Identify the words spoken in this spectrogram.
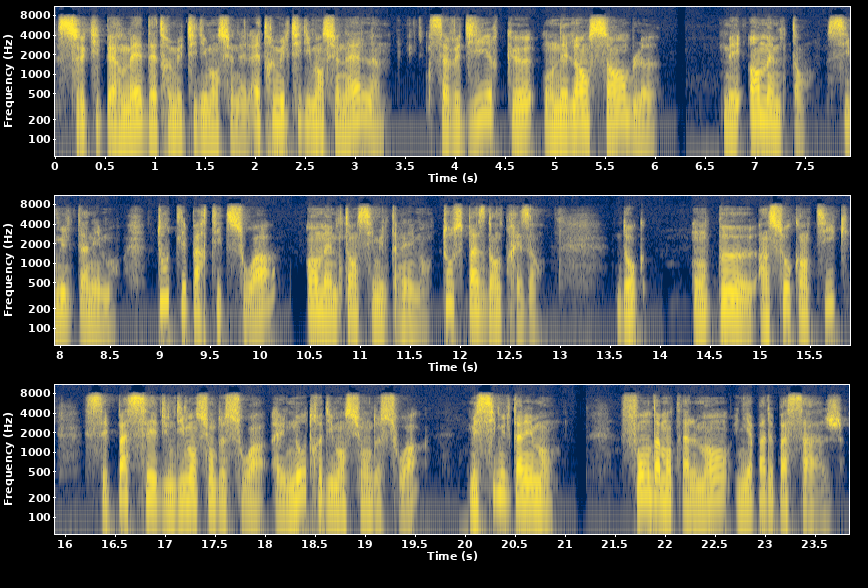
Ce qui permet d'être multidimensionnel. Être multidimensionnel, ça veut dire qu'on est l'ensemble, mais en même temps, simultanément. Toutes les parties de soi en même temps, simultanément. Tout se passe dans le présent. Donc, on peut, un saut quantique, c'est passer d'une dimension de soi à une autre dimension de soi, mais simultanément. Fondamentalement, il n'y a pas de passage.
